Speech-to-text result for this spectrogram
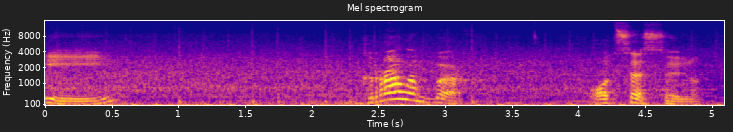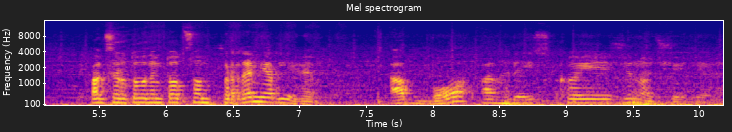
І. Гравенберг. Оце сильно. Пак з рятованим тоцом Прем'єр-ліги. Або англійської жіночої ліги.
